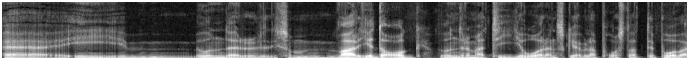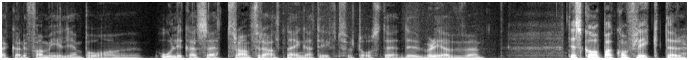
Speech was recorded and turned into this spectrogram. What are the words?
Eh, i, under liksom varje dag under de här tio åren skulle jag vilja påstå att det påverkade familjen på olika sätt. Framförallt negativt förstås. Det, det, blev, det skapade konflikter.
